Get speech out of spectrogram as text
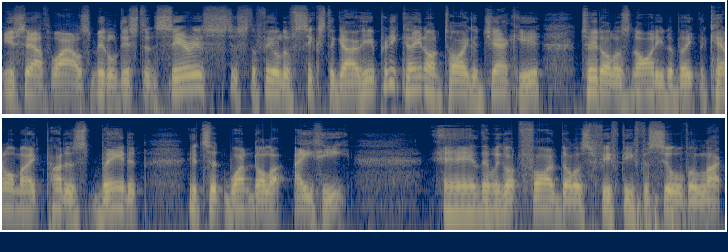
New South Wales Middle Distance Series. Just the field of six to go here. Pretty keen on Tiger Jack here. $2.90 to beat the Kennel Mate Punters Bandit. It's at $1.80. And then we got $5.50 for Silver Luck.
